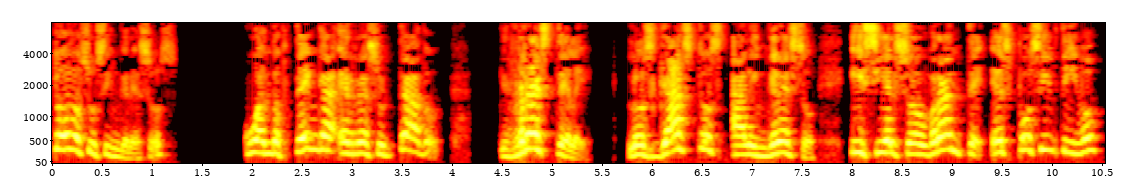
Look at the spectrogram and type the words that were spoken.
todos sus ingresos, cuando obtenga el resultado, réstele los gastos al ingreso y si el sobrante es positivo,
